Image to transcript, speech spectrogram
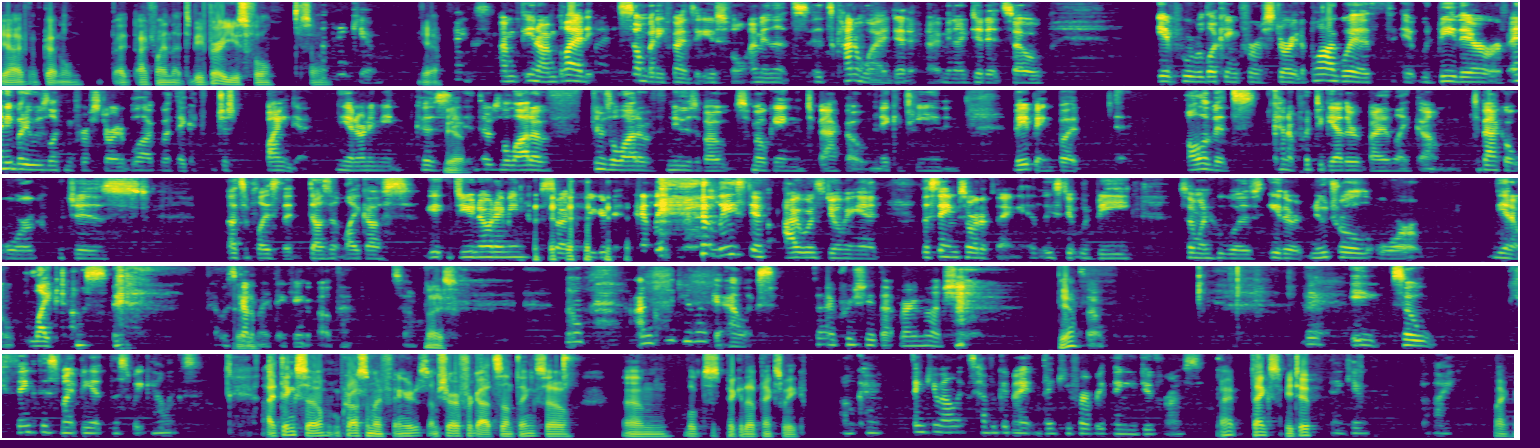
yeah, I've, I've gotten. I, I, find that to be very useful. So oh, thank you. Yeah. Thanks. I'm you know I'm glad somebody finds it useful. I mean that's it's kind of why I did it. I mean I did it so if we were looking for a story to blog with, it would be there. Or if anybody was looking for a story to blog with, they could just find it. You know what I mean? Because yeah. there's a lot of there's a lot of news about smoking, tobacco, nicotine, and vaping, but all of it's kind of put together by like um, Tobacco Org, which is that's a place that doesn't like us. Do you know what I mean? So I figured at, least, at least if I was doing it, the same sort of thing. At least it would be someone who was either neutral or, you know, liked us. that was kind of my thinking about that. So nice. Well, I'm glad you like it, Alex. I appreciate that very much. Yeah. So, so you think this might be it this week, Alex? I think so. I'm crossing my fingers. I'm sure I forgot something, so um, we'll just pick it up next week. Okay. Thank you, Alex. Have a good night, and thank you for everything you do for us. All right. Thanks. Me too. Thank you. Bye-bye. Bye.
